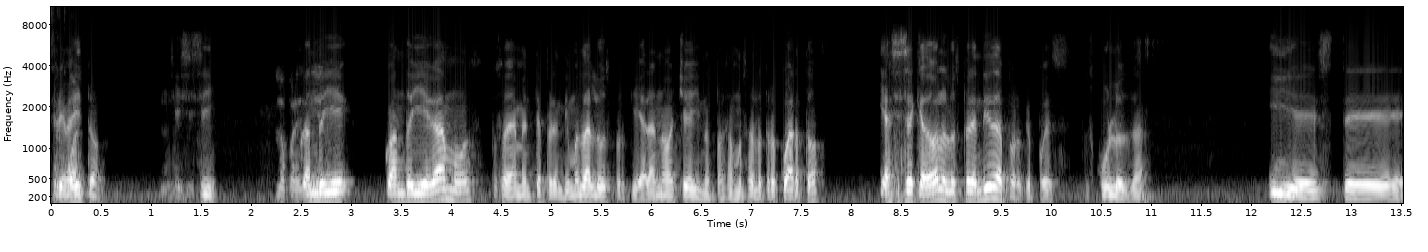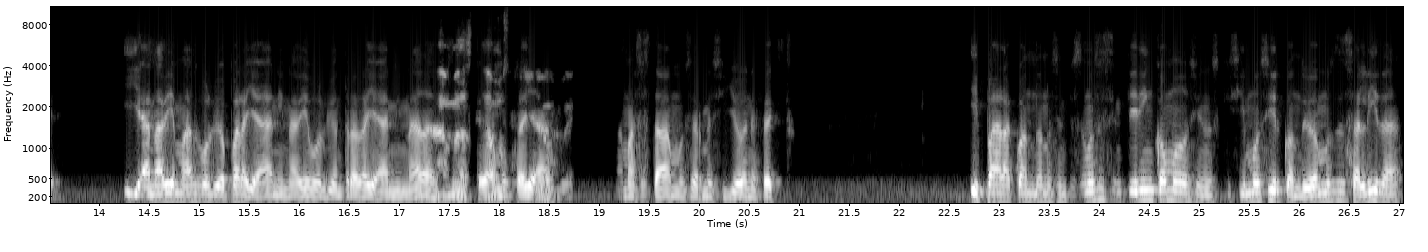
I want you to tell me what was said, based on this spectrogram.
primerito. Sí, sí, sí. Cuando, llegué cuando llegamos, pues obviamente prendimos la luz porque ya era noche y nos pasamos al otro cuarto. Y así se quedó la luz prendida porque pues los culos, ¿verdad? Y este Y ya nadie más volvió para allá, ni nadie volvió a entrar allá, ni nada. Nada más quedamos allá. Nada más estábamos Hermes y yo, en efecto. Y para cuando nos empezamos a sentir incómodos y nos quisimos ir, cuando íbamos de salida,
